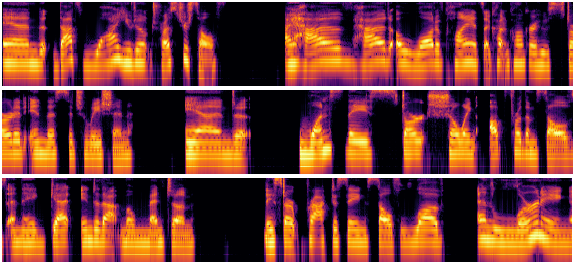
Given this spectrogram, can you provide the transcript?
And that's why you don't trust yourself. I have had a lot of clients at Cut and Conquer who started in this situation. And once they start showing up for themselves and they get into that momentum, they start practicing self love and learning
